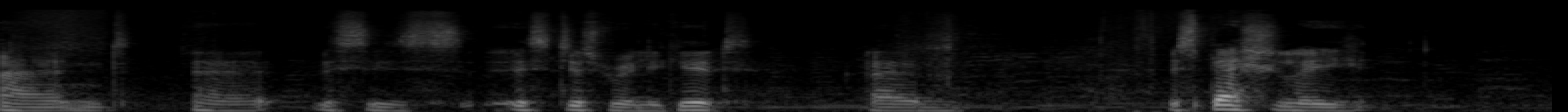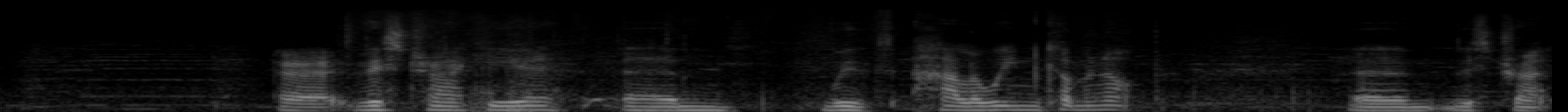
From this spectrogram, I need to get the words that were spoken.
and uh, this is it's just really good. Um, especially uh, this track here um, with Halloween coming up. Um, this track,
